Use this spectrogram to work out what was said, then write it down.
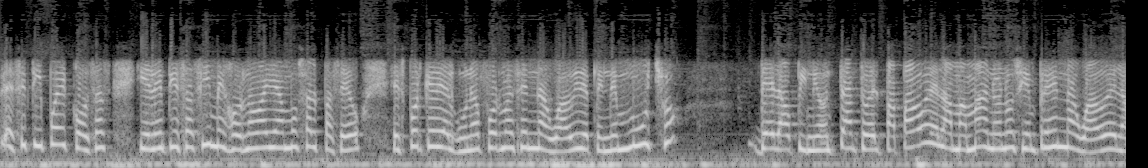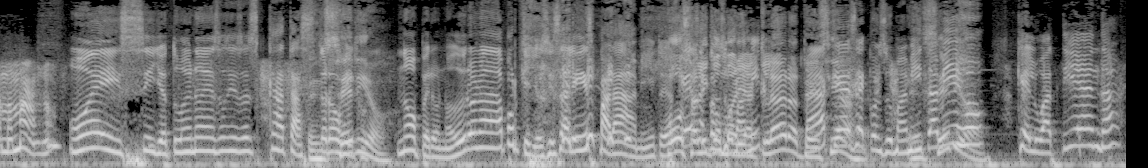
ese tipo de cosas, y él empieza así, mejor no vayamos al paseo, es porque de alguna forma es ennaguado y depende mucho de la opinión tanto del papá o de la mamá, no, no siempre es ennaguado de la mamá, ¿no? Uy, sí, yo tuve uno de esos y eso es catastrófico. ¿En serio? No, pero no duró nada porque yo sí salí disparada, amiguito. Vos salí con su María mamita. Clara, te decía. quédese con su mamita, mijo, que lo atienda.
